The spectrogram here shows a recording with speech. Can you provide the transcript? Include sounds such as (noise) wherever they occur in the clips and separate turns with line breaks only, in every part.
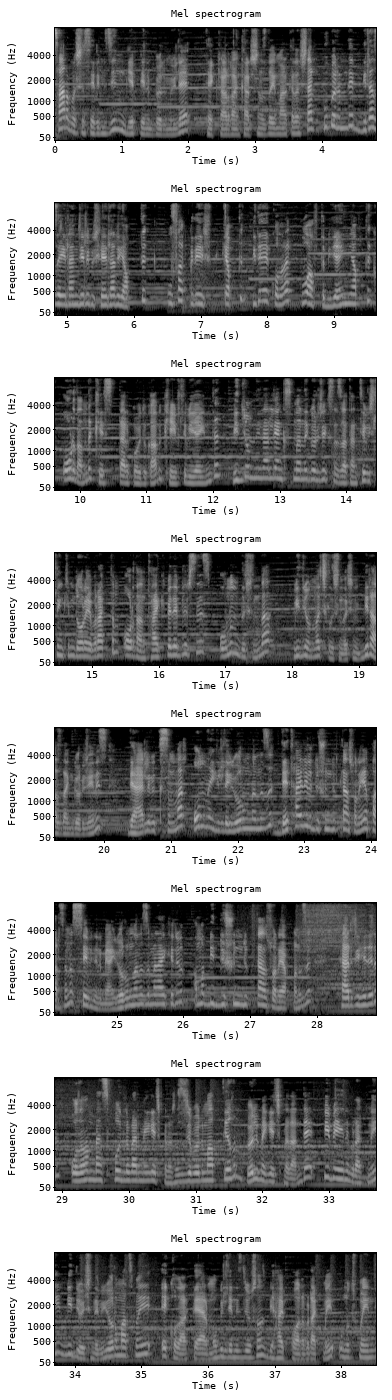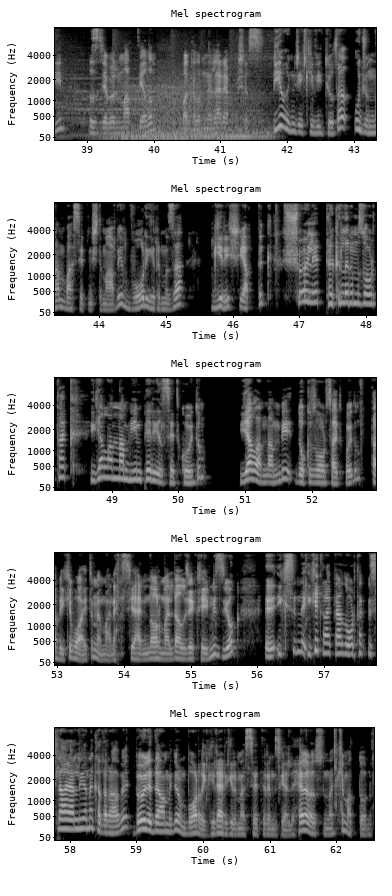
Hasarbaşı serimizin yepyeni bölümüyle tekrardan karşınızdayım arkadaşlar. Bu bölümde biraz eğlenceli bir şeyler yaptık. Ufak bir değişiklik yaptık. Bir de ek olarak bu hafta bir yayın yaptık. Oradan da kesitler koyduk abi. Keyifli bir yayındı. Videonun ilerleyen kısımlarını göreceksiniz zaten. Twitch linkimi de oraya bıraktım. Oradan takip edebilirsiniz. Onun dışında videonun açılışında şimdi birazdan göreceğiniz değerli bir kısım var. Onunla ilgili de yorumlarınızı detaylı bir düşündükten sonra yaparsanız sevinirim. Yani yorumlarınızı merak ediyorum ama bir düşündükten sonra yapmanızı tercih ederim. O zaman ben spoiler vermeye geçmeden hızlıca bölüme atlayalım. Bölüme geçmeden de bir beğeni bırakmayı, video içinde bir yorum atmayı, ek olarak da eğer mobilden izliyorsanız bir hype puanı bırakmayı unutmayın diyeyim. Hızlıca bölüme atlayalım. Bakalım neler yapmışız. Bir önceki videoda ucundan bahsetmiştim abi. Warrior'ımıza giriş yaptık. Şöyle takılarımız ortak. Yalandan bir Imperial set koydum. Yalandan bir 9 Warsight koydum. Tabii ki bu item emanet. (laughs) Yani normalde alacak şeyimiz yok. Ee, ikisinde iki karakterde ortak bir silah ayarlayana kadar abi böyle devam ediyorum. Bu arada girer girmez setlerimiz geldi. Helal olsun lan. Kim attı onu?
